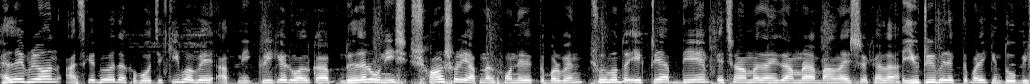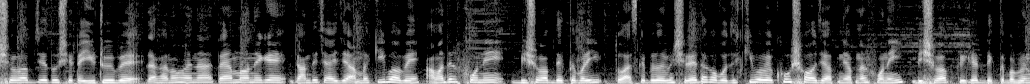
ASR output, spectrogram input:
হ্যালো এভরিওয়ান আজকের ভিডিও দেখাবো যে কীভাবে আপনি ক্রিকেট ওয়ার্ল্ড কাপ দু হাজার উনিশ সরাসরি আপনার ফোনে দেখতে পারবেন। শুধুমাত্র একটি অ্যাপ দিয়ে, এছাড়া আমরা জানি যে আমরা বাংলাদেশের খেলা ইউটিউবে দেখতে পারি, কিন্তু বিশ্বকাপ যেহেতু সেটা ইউটিউবে দেখানো হয় না, তাই আমরা অনেকে জানতে চাই যে আমরা কীভাবে আমাদের ফোনে বিশ্বকাপ দেখতে পারি। তো আজকের ভিডিও আমি সেটাই দেখাবো যে কীভাবে খুব সহজে আপনি আপনার ফোনেই বিশ্বকাপ ক্রিকেট দেখতে পারবেন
